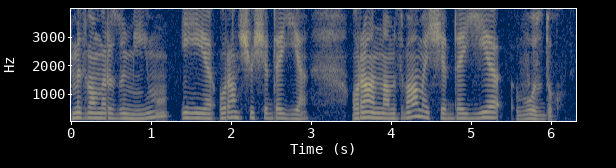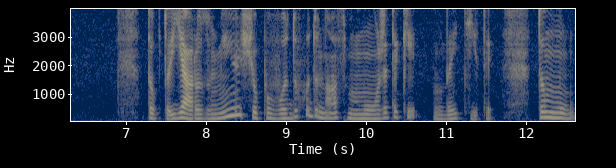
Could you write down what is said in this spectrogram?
Ми з вами розуміємо. І Уран що ще дає? Уран нам з вами ще дає воздух. Тобто я розумію, що по воздуху до нас може таки летіти. Тому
